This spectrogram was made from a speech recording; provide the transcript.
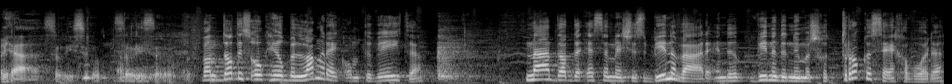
Ja, sowieso. sowieso. Want dat is ook heel belangrijk om te weten. Nadat de sms'jes binnen waren en de winnende nummers getrokken zijn geworden,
